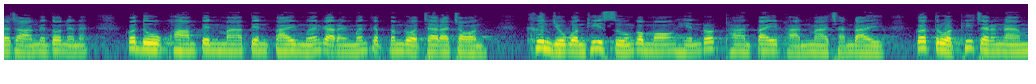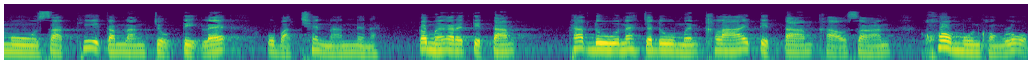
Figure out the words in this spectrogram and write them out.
รัจฉานเป็นต้นเนี่ยนะก็ดูความเป็นมาเป็นไปเหมือนกับอะไรเหมือนกับตำรวจจราจร ขึ้นอยู่บนที่สูงก็มองเห็นรถผ่านไปผ่านมาฉันใด ก็ตรวจพิจารณาหมู่สัตว์ที่กำลังจุติและอุบัติเช่นนั้นเนี่ยนะก็เหมือนอะไรติดตาม ถ้าดูนะจะดูเหมือนคล้ายติดตามข่าวสารข้อมูลของโลก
